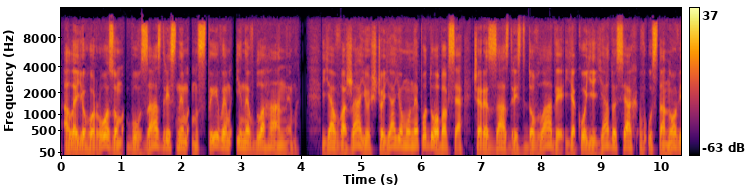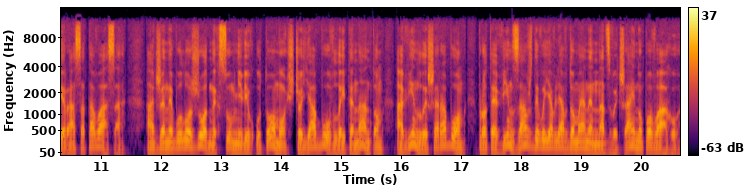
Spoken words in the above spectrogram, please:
але його розум був заздрісним, мстивим і невблаганним. Я вважаю, що я йому не подобався через заздрість до влади, якої я досяг в установі Раса Таваса. Адже не було жодних сумнівів у тому, що я був лейтенантом, а він лише рабом, проте він завжди виявляв до мене надзвичайну повагу.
